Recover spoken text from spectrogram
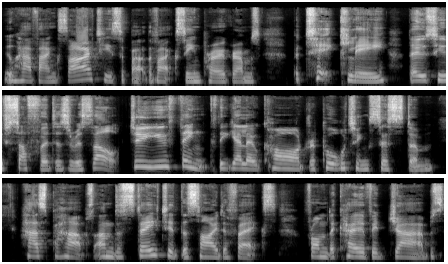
who have anxieties about the vaccine programs, particularly those who've suffered as a result. Do you think the yellow card reporting system has perhaps understated the side effects from the COVID jabs?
